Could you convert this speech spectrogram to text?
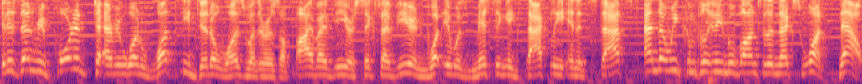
it is then reported to everyone what the Ditto was, whether it was a 5 IV or 6 IV, and what it was missing exactly in its stats, and then we completely move on to the next one. Now,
